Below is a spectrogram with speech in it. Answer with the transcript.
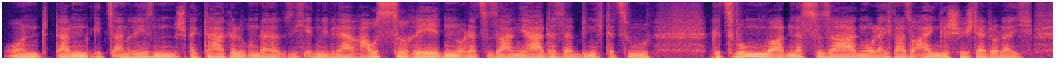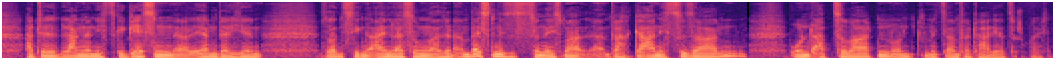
Und dann gibt's ein Riesenspektakel, um da sich irgendwie wieder rauszureden oder zu sagen, ja, das, da bin ich dazu gezwungen worden, das zu sagen, oder ich war so eingeschüchtert oder ich hatte lange nichts gegessen, äh, irgendwelche sonstigen Einlassungen. Also am besten ist es zunächst mal einfach gar nichts zu sagen und abzuwarten und mit seinem Verteidiger zu sprechen.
